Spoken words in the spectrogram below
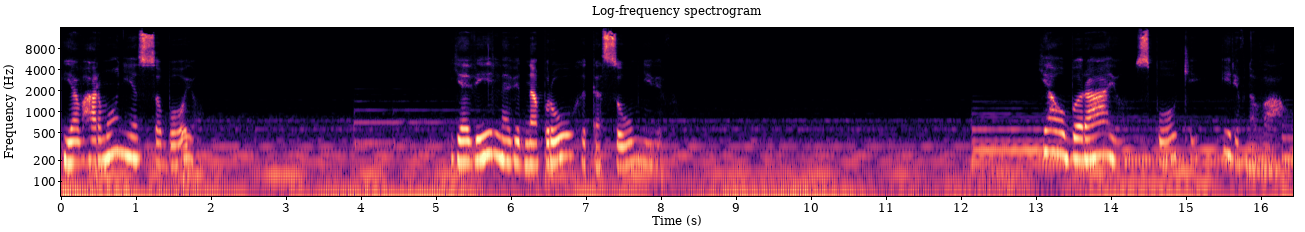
Я в гармонії з собою. Я вільна від напруги та сумнівів. Я обираю спокій і рівновагу.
